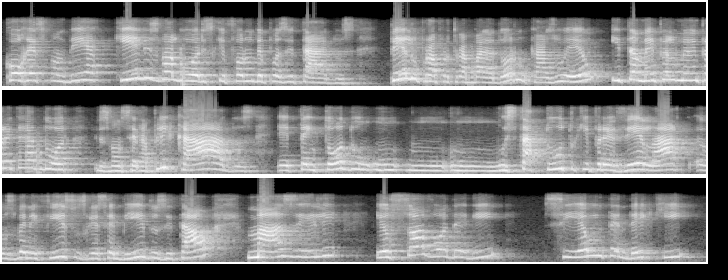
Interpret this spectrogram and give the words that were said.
corresponder àqueles valores que foram depositados pelo próprio trabalhador, no caso eu, e também pelo meu empregador. Eles vão ser aplicados, tem todo um, um, um, estatuto que prevê lá os benefícios recebidos e tal, mas ele, eu só vou aderir se eu entender que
